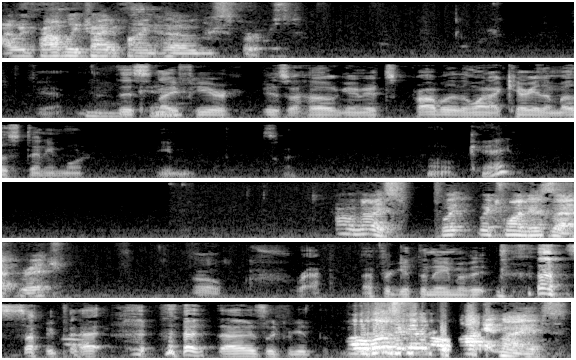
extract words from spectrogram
I would probably try to find Hogues first. This Okay. knife here is a Hogue, and it's probably the one I carry the most anymore. Even- so- Okay. Oh, nice. Which, which one is that, Rich? Oh crap! I forget the name of it. Sorry, Pat. I honestly forget. The, Oh, those are good little pocket knives.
